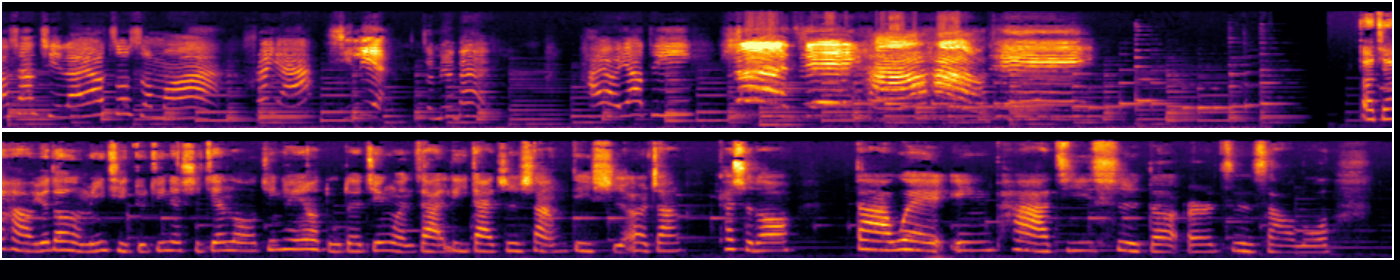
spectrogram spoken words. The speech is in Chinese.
早上起来要做什么啊？刷牙、洗脸、整棉被，还有要听《圣经》，好好听。大家好，又到了我们一起读经的时间喽。今天要读的经文在《历代至上》第十二章，开始喽。大卫因帕基士的儿子扫罗。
